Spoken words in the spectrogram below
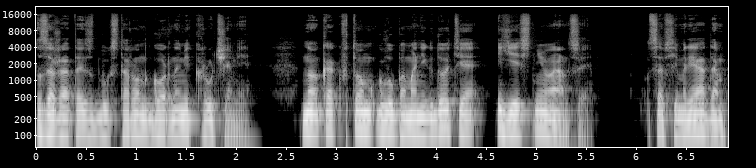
зажатое с двух сторон горными кручами. Но, как в том глупом анекдоте, есть нюансы. Совсем рядом,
